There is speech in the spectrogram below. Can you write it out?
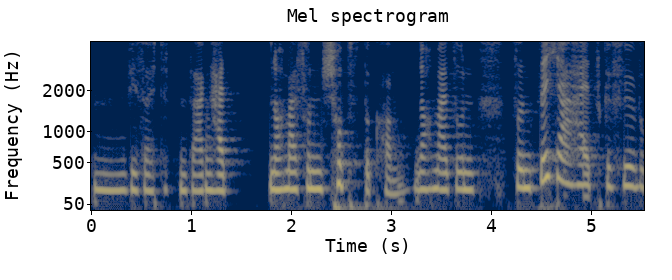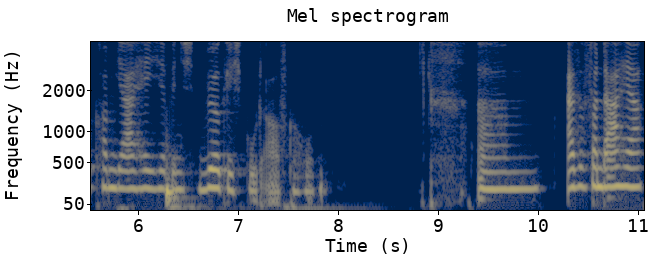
hm, wie soll ich das denn sagen, halt nochmal so einen Schubs bekommen, nochmal so ein, so ein Sicherheitsgefühl bekommen, ja, hey, hier bin ich wirklich gut aufgehoben. Ähm, also von daher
